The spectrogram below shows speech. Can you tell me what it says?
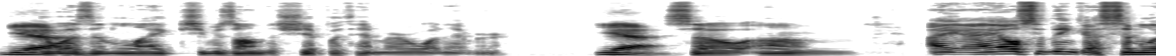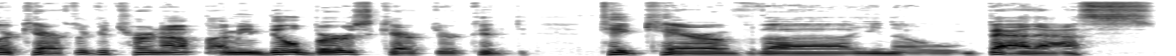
yeah. It wasn't like she was on the ship with him or whatever. yeah. So, um, I, I also think a similar character could turn up. I mean, Bill Burr's character could take care of the, you know, badass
